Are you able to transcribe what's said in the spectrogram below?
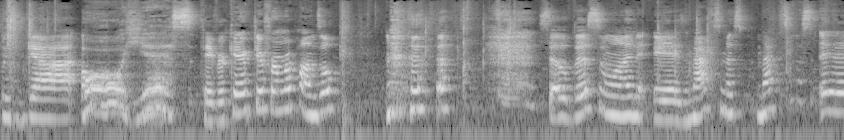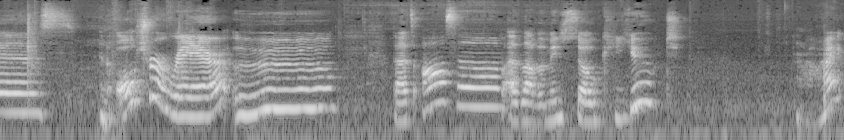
We've got, oh yes, favorite character from Rapunzel. so this one is Maximus. Maximus is an ultra rare. Ooh, that's awesome. I love him. He's so cute. All right.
